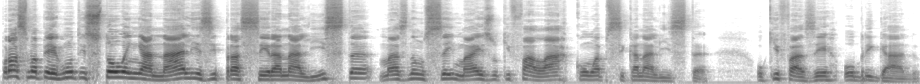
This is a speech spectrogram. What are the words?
Próxima pergunta: estou em análise para ser analista, mas não sei mais o que falar com a psicanalista. O que fazer? Obrigado.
